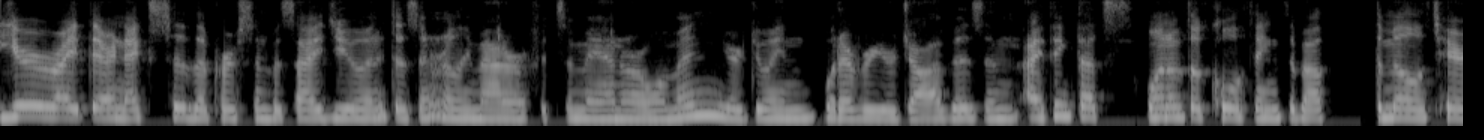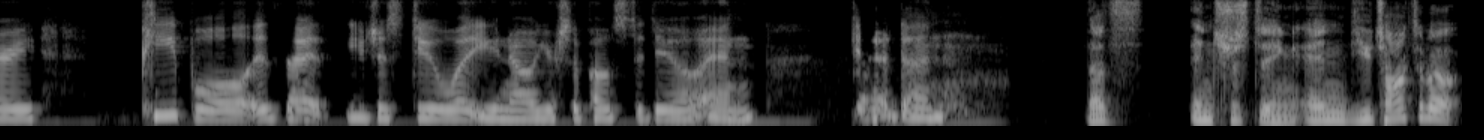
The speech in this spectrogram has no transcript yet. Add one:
you're right there next to the person beside you and it doesn't really matter if it's a man or a woman you're doing whatever your job is. And i think that's one of the cool things about the military people is that you just do what you know you're supposed to do and get it done. That's interesting. And you talked about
